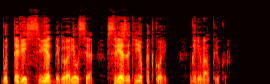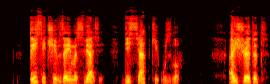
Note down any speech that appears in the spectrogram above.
Будто весь свет договорился срезать ее под корень, — горевал Крюков. Тысячи взаимосвязей, десятки узлов. А еще этот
